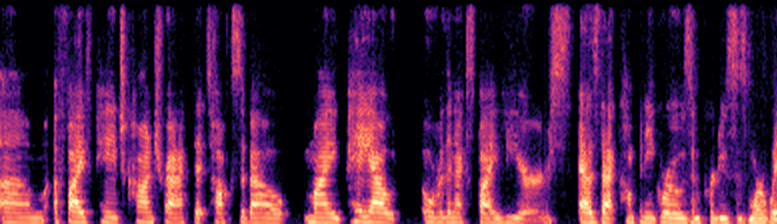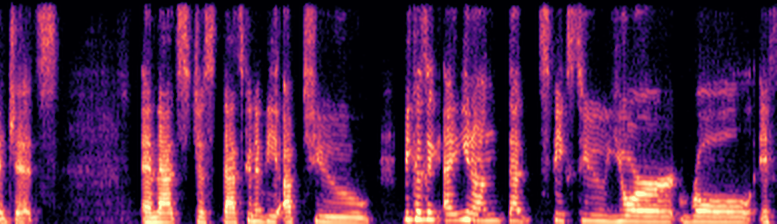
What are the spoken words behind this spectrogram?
um, a five page contract that talks about my payout over the next five years as that company grows and produces more widgets and that's just that's going to be up to because it, you know that speaks to your role if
